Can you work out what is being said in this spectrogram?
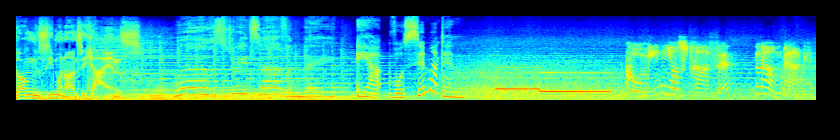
Gong 97.1. Well, the streets have a name. Ja, wo sind wir denn? Comeniusstraße, Nürnberg.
